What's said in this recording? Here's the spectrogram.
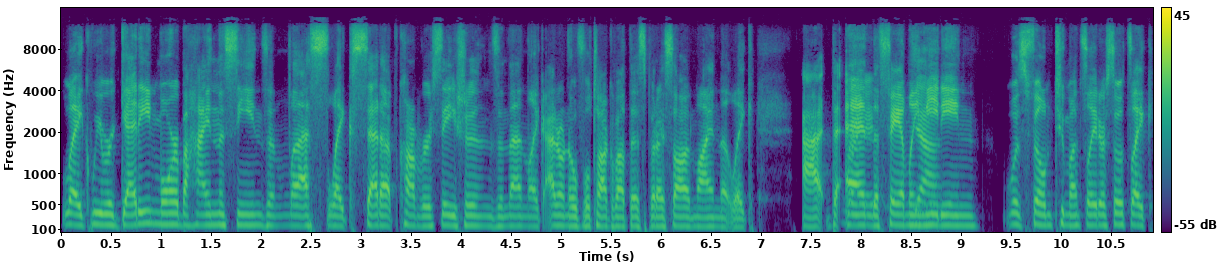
like we were getting more behind the scenes and less like set up conversations. And then, like, I don't know if we'll talk about this, but I saw online that, like, at the Right. end, the family Yeah. meeting was filmed two months later. So it's like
